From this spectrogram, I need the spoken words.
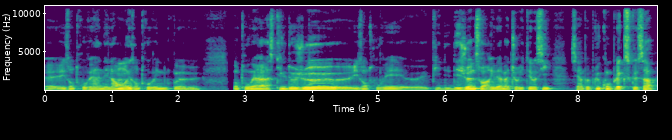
euh, ils ont trouvé un élan, ils ont trouvé une, ils ont trouvé un style de jeu, ils ont trouvé et puis des, jeunes sont arrivés à maturité aussi. C'est un peu plus complexe que ça.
